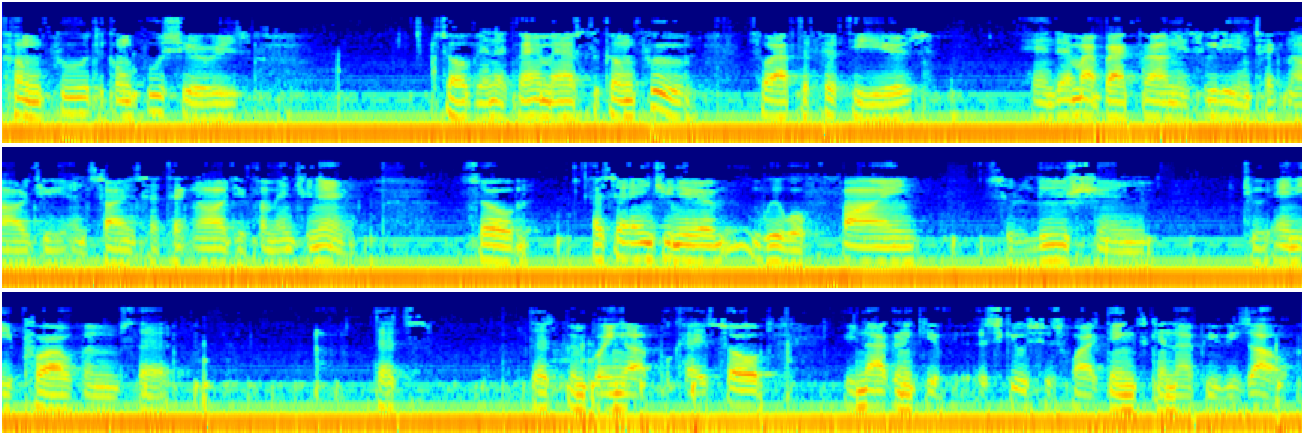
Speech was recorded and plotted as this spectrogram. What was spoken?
Kung Fu, the Kung Fu series. So I've been a Grandmaster Kung Fu. So after 50 years, and then my background is really in technology and science and technology from engineering. So as an engineer, we will find solution to any problems that that's that's been bring up. Okay, so you're not going to give excuses why things cannot be resolved.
